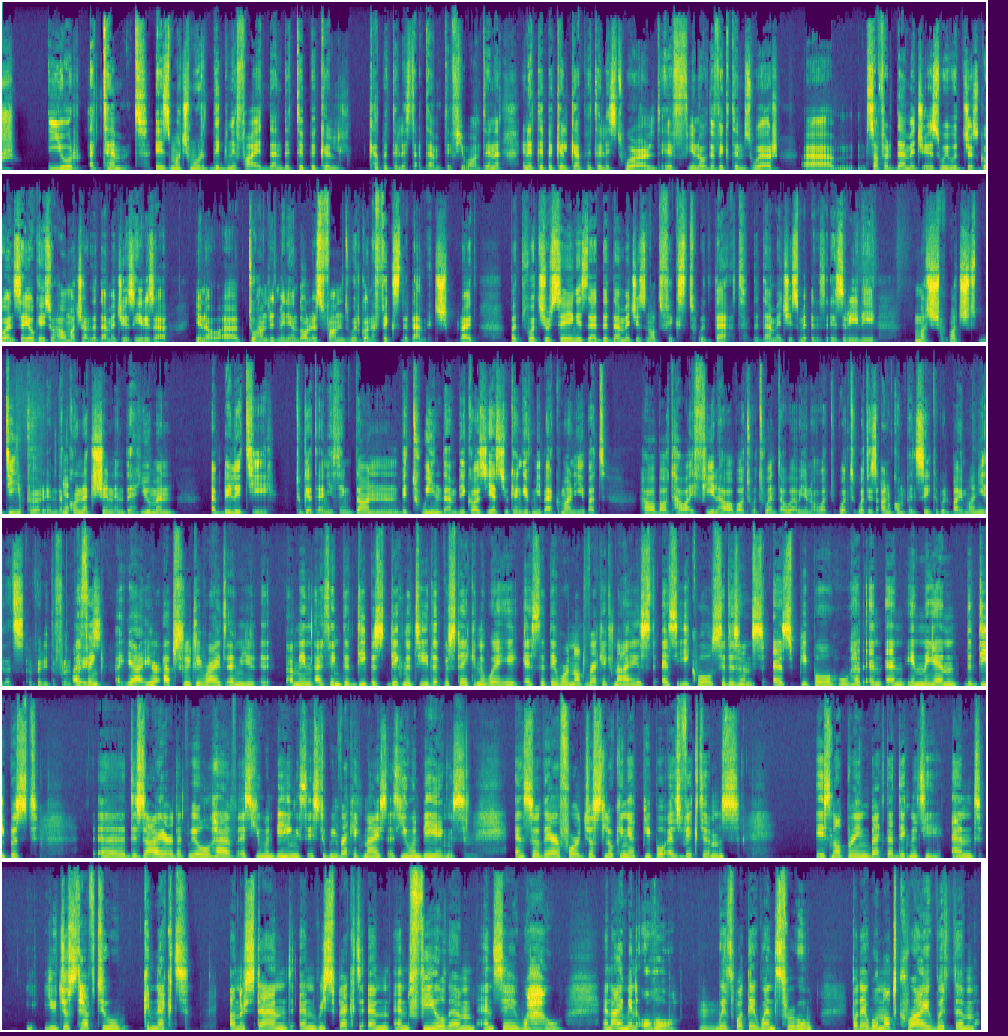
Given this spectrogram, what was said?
your attempt is much more dignified than the typical capitalist attempt, if you want. In a in a typical capitalist world, if you know the victims were um, suffered damages, we would just go and say, okay, so how much are the damages? Here is a you know a 200 million dollars fund. We're going to fix the damage, right? But what you're saying is that the damage is not fixed with that. The damage is is, is really much much deeper in the yeah. connection in the human ability to get anything done between them because yes you can give me back money but how about how i feel how about what went away you know what what what is uncompensatable by money that's a very different place. i think yeah you're absolutely right and you i mean i think the deepest dignity that was taken away is that they were not recognized as equal citizens as people who had and and in the end the deepest uh, desire that we all have as human beings is to be recognized as human beings. And so, therefore, just looking at people as victims is not bringing back that dignity. And you just have to connect, understand, and respect and, and feel them and say, wow. And I'm in awe mm. with what they went through, but I will not cry with them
